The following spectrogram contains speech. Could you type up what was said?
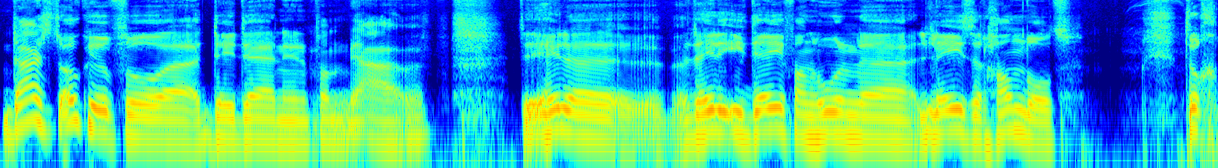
daar zit ook heel veel eh dédain in. Van, ja, de hele, het hele idee van hoe een eh, lezer handelt. Toch,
